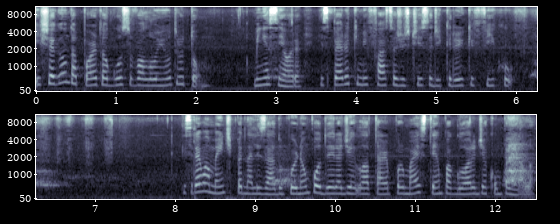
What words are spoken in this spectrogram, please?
E chegando à porta, Augusto falou em outro tom. Minha senhora, espero que me faça a justiça de crer que fico extremamente penalizado por não poder adilatar por mais tempo a glória de acompanhá-la.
